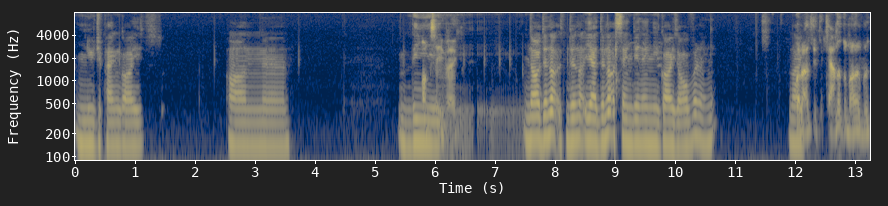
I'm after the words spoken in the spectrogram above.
New Japan guys on um the On TV. No, they're not. They're not. Yeah, they're not sending any guys over. Innit? Like, well, I think they can at the moment.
